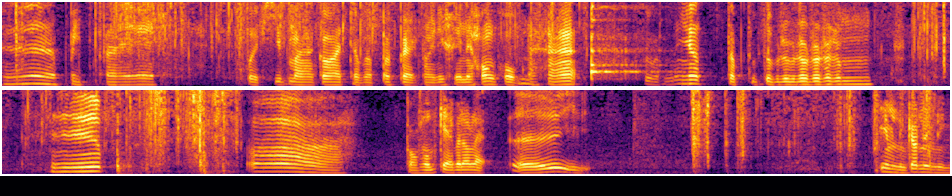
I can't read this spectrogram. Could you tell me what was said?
เออปิดไป เปิดคลิปมาก็อาจจะแบบแปลกๆหน่อยนี่คือในห้องผมนะฮะ ส่วนนี้ตับตับตับตับตับตับตับฮึบอ่ากล่องผมแกะไปแล้วแหละ เอ้ยเอ็มหนึ่งเก้าหนึ่งหนึ่ง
